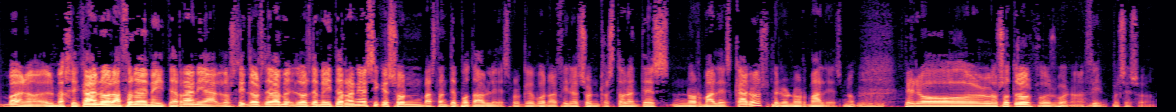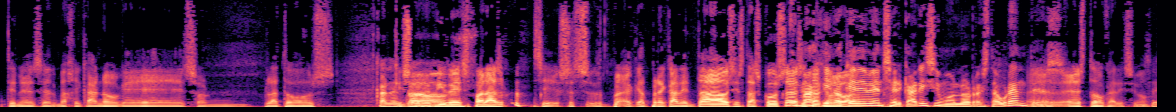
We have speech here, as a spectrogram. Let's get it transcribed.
Bueno, el mexicano, la zona de Mediterránea. Los, los, de la- los de Mediterránea sí que son bastante potables, porque bueno, al final son restaurantes normales, caros, pero normales, ¿no? Pero los otros, pues bueno, en fin, pues eso. Tienes el mexicano que son platos que Calentados. sobrevives para... Sí, precalentados y estas cosas. y tal, Imagino que deben ser carísimos los restaurantes. eh, es todo carísimo. Sí.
